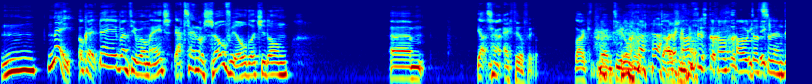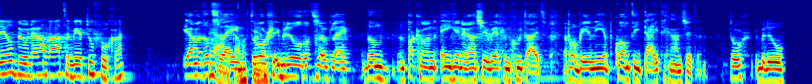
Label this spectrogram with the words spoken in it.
Mm, nee, oké, nee, je bent het hier wel mee eens. Ja, het zijn er zoveel dat je dan... ehm, ja, het zijn er echt heel veel. Like, we hebben het hier over Maar de kans is toch ook groot dat ze een deel doen en dan later meer toevoegen? Ja, maar dat is Ja, dat leem, toch? Ik bedoel, dat is ook leem. Dan pak gewoon één generatie en werk hem goed uit. En probeer niet op kwantiteit te gaan zitten. Toch? Ik bedoel...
